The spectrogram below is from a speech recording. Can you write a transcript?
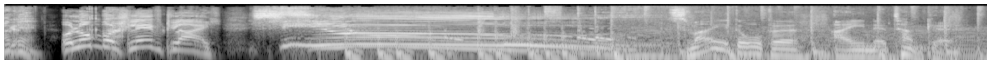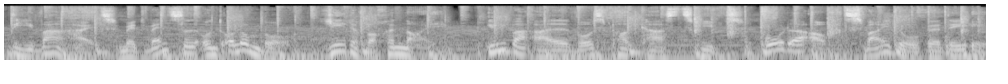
Okay. Olumbo schläft gleich. SIU! Zwei Dope, eine Tanke. Die Wahrheit mit Wenzel und Olumbo. Jede Woche neu. Überall, wo es Podcasts gibt oder auf zweidope.de.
